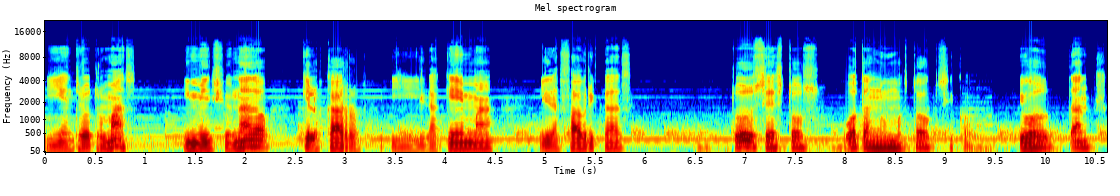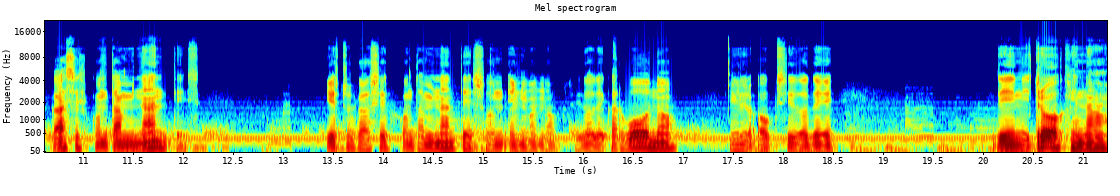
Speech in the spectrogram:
y entre otros más. Y mencionado que los carros y la quema y las fábricas, todos estos botan humos tóxicos y botan gases contaminantes. Y estos gases contaminantes son el monóxido de carbono, el óxido de, de nitrógeno,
